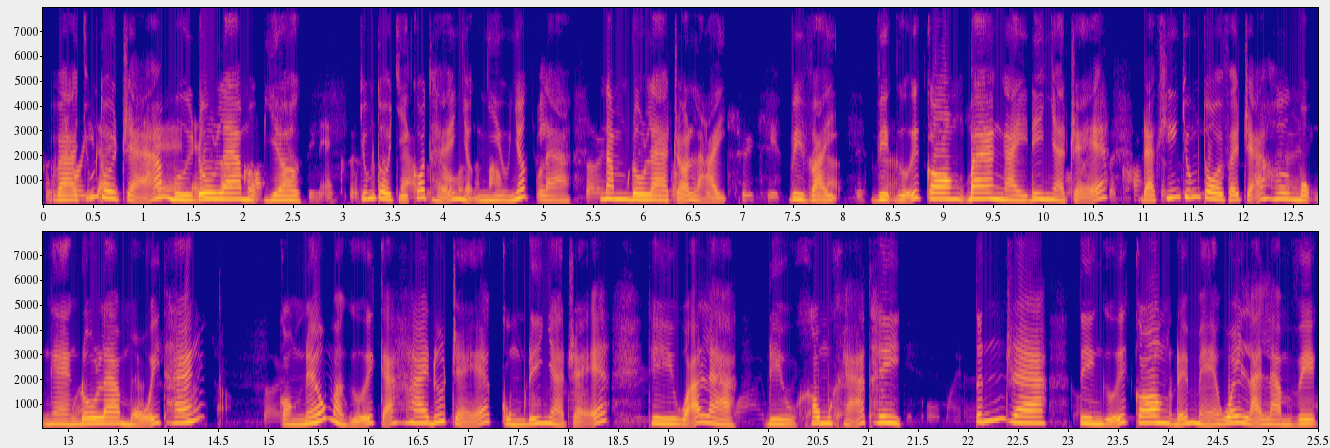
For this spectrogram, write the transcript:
và chúng tôi trả 10 đô la một giờ, chúng tôi chỉ có thể nhận nhiều nhất là 5 đô la trở lại. Vì vậy, việc gửi con 3 ngày đi nhà trẻ đã khiến chúng tôi phải trả hơn 1.000 đô la mỗi tháng. Còn nếu mà gửi cả hai đứa trẻ cùng đi nhà trẻ thì quả là điều không khả thi tính ra tiền gửi con để mẹ quay lại làm việc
